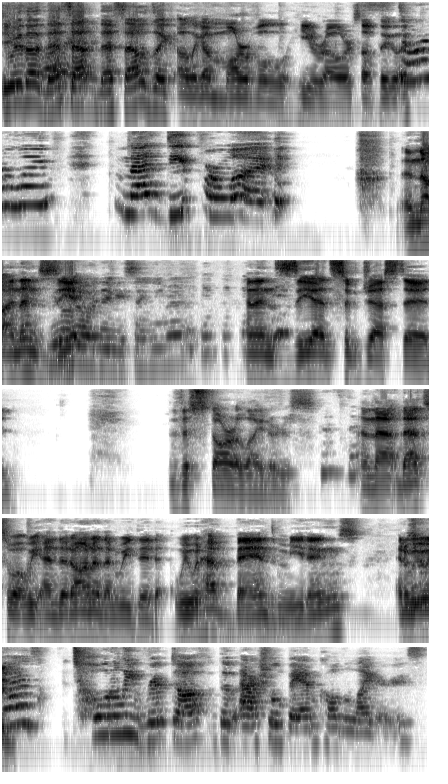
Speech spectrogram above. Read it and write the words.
Even though that sound that sounds like a, like a Marvel hero or something. Like, Starlight? Mad deep for what? and no, and then You don't know what they be singing, right? and then Ziad suggested the Starlighters. and that that's what we ended on and then we did we would have band meetings and we you would guys totally ripped off the actual band called the Lighters.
